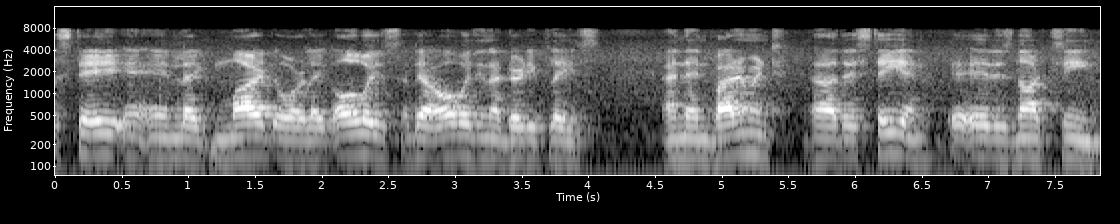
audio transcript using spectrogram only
stay in, in, like mud or like always they're always in a dirty place and the environment uh, they stay in it, is not clean.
